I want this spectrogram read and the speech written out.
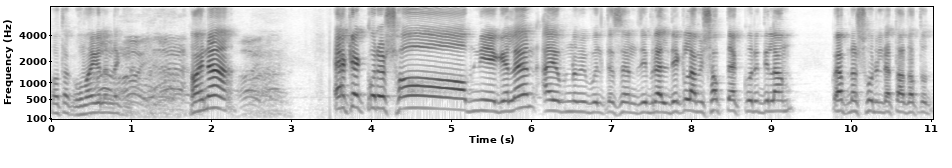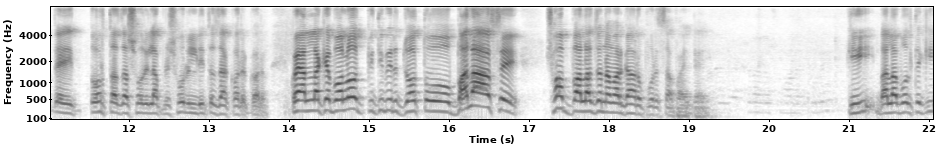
কথা ঘুমাই গেলেন নাকি? হয় না? এক এক করে সব নিয়ে গেলেন। আয়ব নবী বলতেছেন, জিব্রাইল, দেখলাম, আমি সব ত্যাগ করে দিলাম। কয়, আপনার শরীরটা তাজা তো তোর তাজা শরীর, আপনি শরীর নিতে যা করে করেন। কয়, আল্লাহকে বলো, পৃথিবীর যত বালা আছে, সব বালা যেন আমার গার উপরে চাপাই দেয়। কি? বালা বলতে কি?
